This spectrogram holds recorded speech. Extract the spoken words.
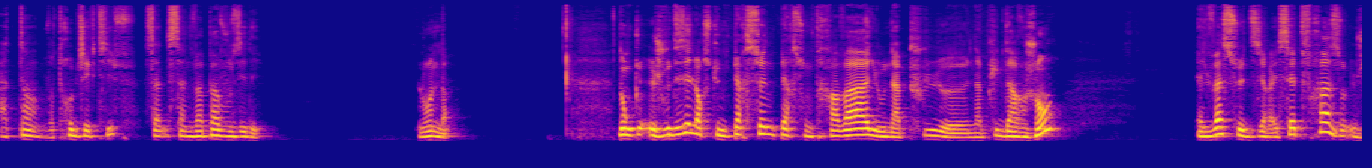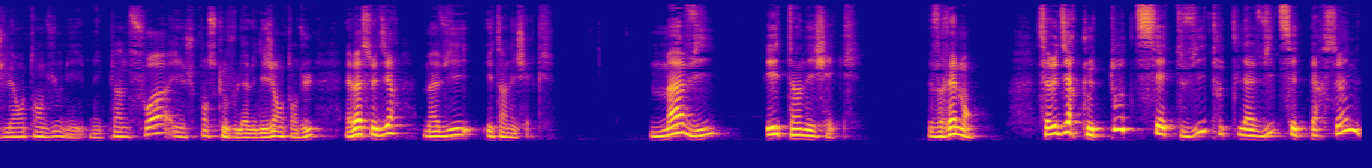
atteint votre objectif, ça, ne va pas vous aider. Loin de là. Donc je vous disais, lorsqu'une personne perd son travail ou n'a plus, euh, n'a plus d'argent, elle va se dire, et cette phrase, je l'ai entendue mais, mais plein de fois, et je pense que vous l'avez déjà entendue, elle va se dire, ma vie est un échec. Ma vie est un échec. Vraiment. Ça veut dire que toute cette vie, toute la vie de cette personne,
